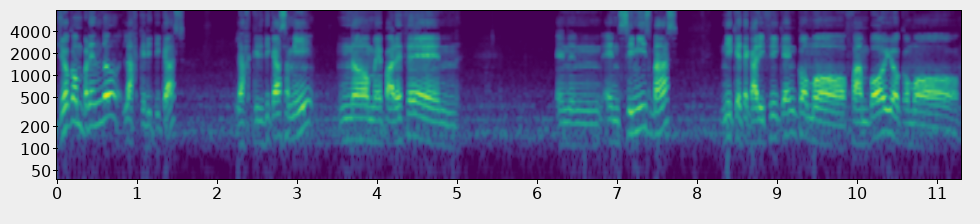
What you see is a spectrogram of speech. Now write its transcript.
Yo comprendo las críticas. Las críticas a mí no me parecen en, sí mismas ni que te califiquen como fanboy o como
